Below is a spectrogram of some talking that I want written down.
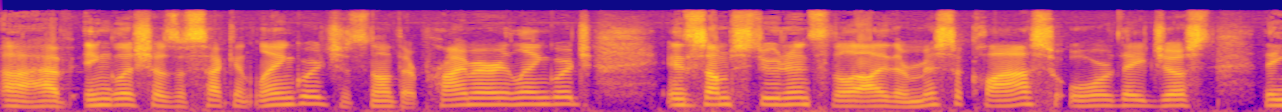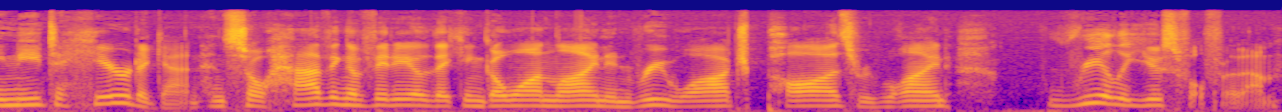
uh, have English as a second language. It's not their primary language. In some students, they'll either miss a class or they just they need to hear it again. And so having a video they can go online and rewatch, pause, rewind, really useful for them.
